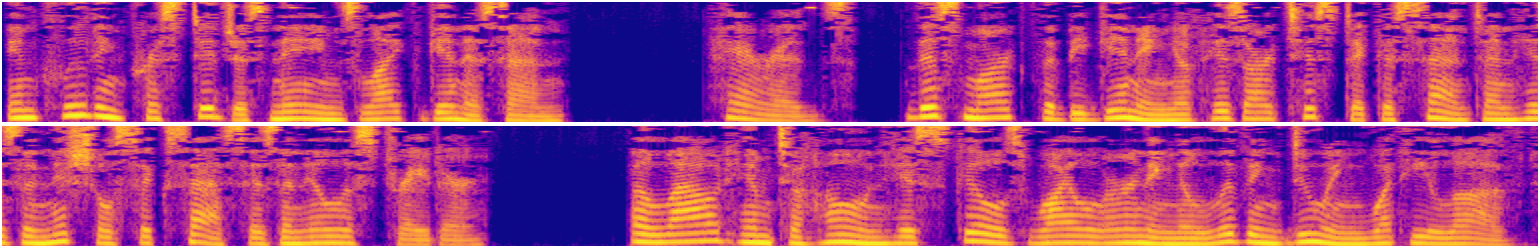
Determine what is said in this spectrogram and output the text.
including prestigious names like Guinness and Harrods. This marked the beginning of his artistic ascent and his initial success as an illustrator. Allowed him to hone his skills while earning a living doing what he loved.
